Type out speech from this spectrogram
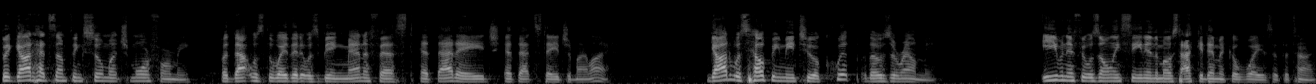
But God had something so much more for me. But that was the way that it was being manifest at that age, at that stage of my life. God was helping me to equip those around me, even if it was only seen in the most academic of ways at the time.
